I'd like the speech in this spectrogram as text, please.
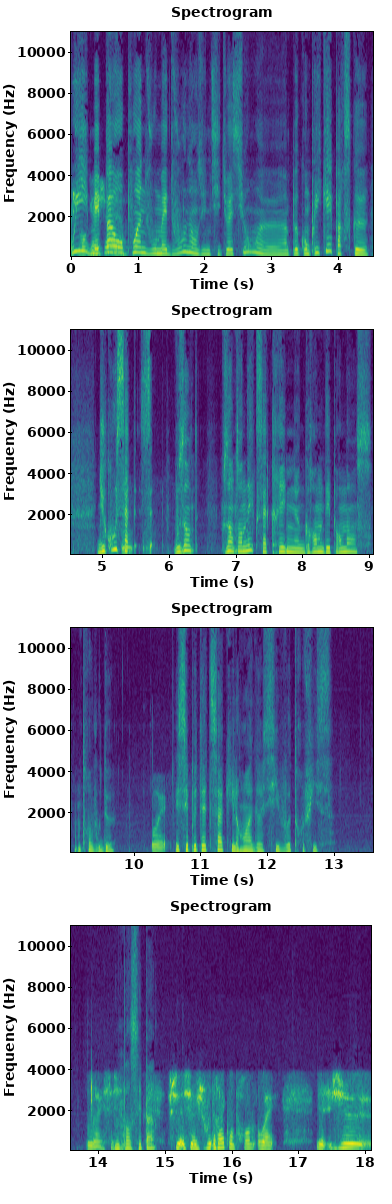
oui, mais pas au point de vous mettre vous dans une situation euh, un peu compliquée, parce que du coup, ça, Mm. ça- vous, ent- vous entendez que ça crée une grande dépendance entre vous deux. Ouais, Et c'est peut-être ça qui le rend agressif, votre fils. ouais, Vous ça. ne pensez pas? Je, je, je voudrais comprendre. Ouais. Je,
